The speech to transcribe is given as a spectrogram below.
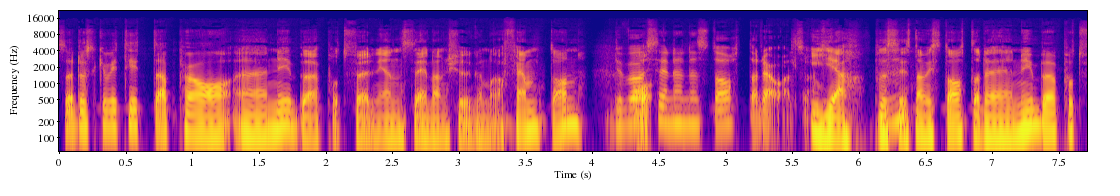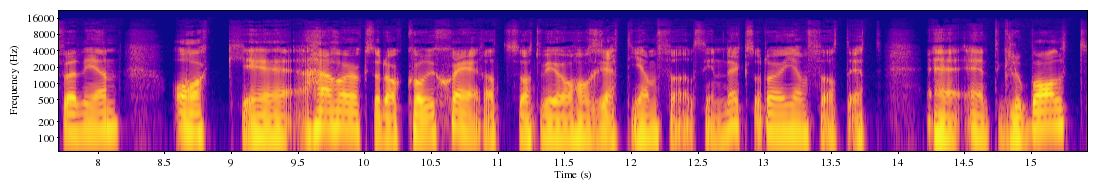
Så då ska vi titta på eh, nybörjarportföljen sedan 2015. det var Och- sedan den startade då alltså. Ja, precis, när vi startade nybörjarportföljen. Och eh, här har jag också då korrigerat så att vi har rätt jämförelseindex och då har jag jämfört ett, eh, ett globalt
